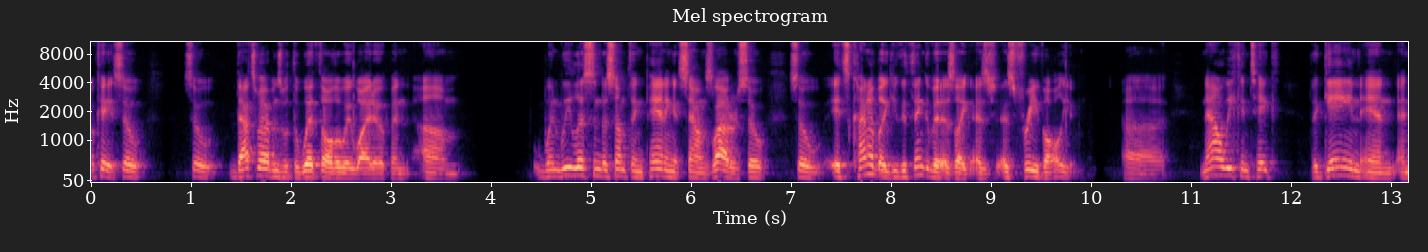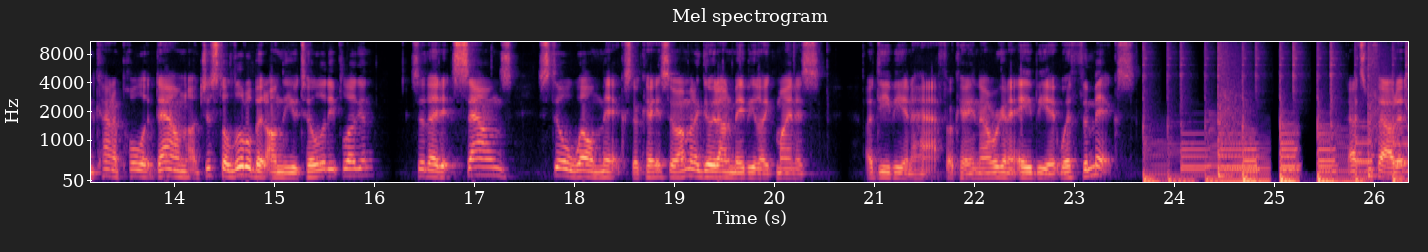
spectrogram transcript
Okay, so so that's what happens with the width all the way wide open. Um, when we listen to something panning, it sounds louder. So so it's kind of like you could think of it as like as, as free volume. Uh, now we can take the gain and and kind of pull it down just a little bit on the utility plugin so that it sounds still well mixed. Okay, so I'm going to go down maybe like minus a dB and a half. Okay, now we're going to A/B it with the mix. That's without it.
